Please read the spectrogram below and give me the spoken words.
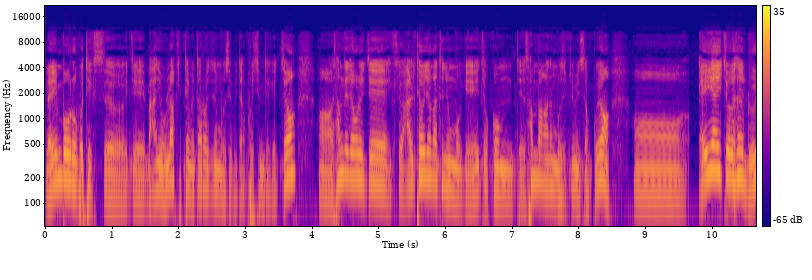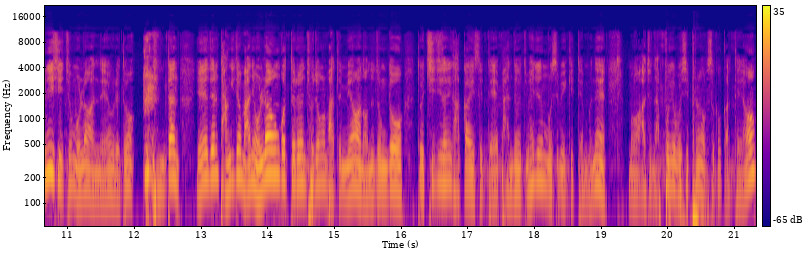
레인보우 로보틱스 이제 많이 올랐기 때문에 떨어지는 모습이다 보시면 되겠죠. 어, 상대적으로 이제 그 알테오전 같은 종목이 조금 이제 선방하는 모습 좀 있었고요. 어, AI 쪽에서는 루닛이 좀 올라왔네요. 그래도 일단 얘네들은 단기적으로 많이 올라온 것들은 조정을 받으면 어느 정도 또 지지선이 가까이 있을 때 반등을 좀 해주는 모습이 있기 때문에 뭐 아주 나쁘게 보실 필요는 없을 것 같아요.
